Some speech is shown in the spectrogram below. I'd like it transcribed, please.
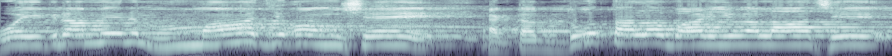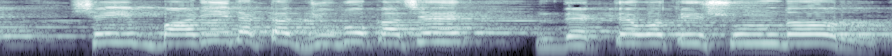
ওই গ্রামের মাঝ অংশে একটা দোতলা বাড়িওয়ালা আছে। সেই বাড়ির একটা যুবক আছে, দেখতে অতি সুন্দর।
